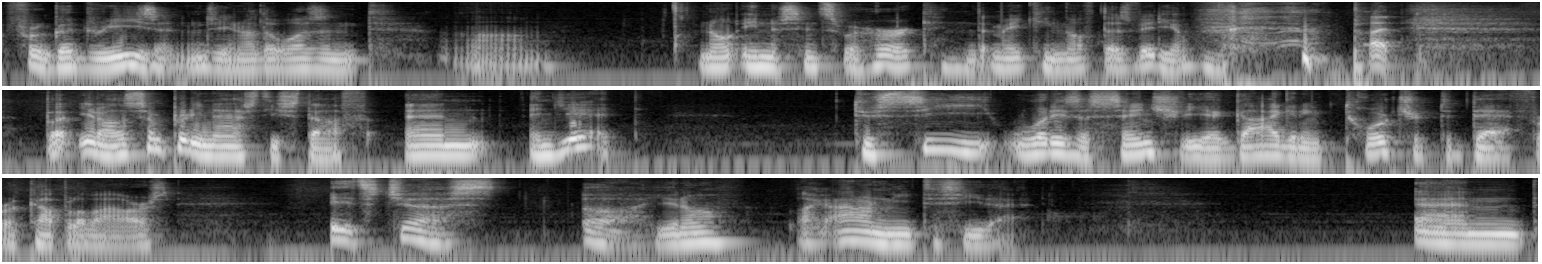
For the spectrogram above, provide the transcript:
for good reasons. You know, there wasn't um, no innocents were hurt in the making of this video, but but you know, there's some pretty nasty stuff, and and yet to see what is essentially a guy getting tortured to death for a couple of hours, it's just, oh, you know, like I don't need to see that. And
